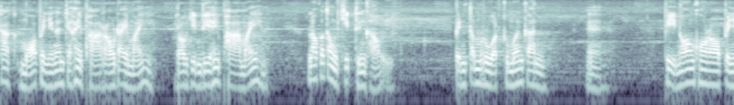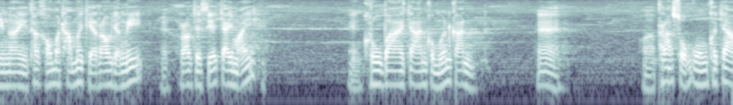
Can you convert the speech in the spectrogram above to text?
ถ้าหมอเป็นอย่างนั้นจะให้ผ่าเราได้ไหม เรายินดีให้ผ่าไหม เราก็ต้องคิดถึงเขาอีก เป็นตำรวจก็เหมือนกันพี่น้องของเราเป็นยังไง ถ้าเขามาทำให้แก่เราอย่างนี้ เราจะเสียใจไหม ครูบาอาจารย์ก็เหมือนกันพระสงฆ์องค์ข้าเจ้า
